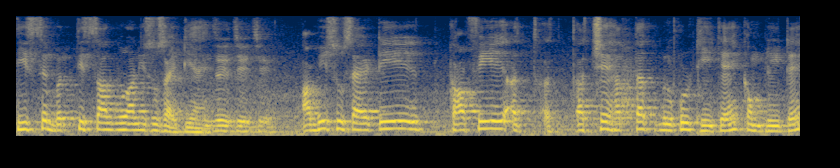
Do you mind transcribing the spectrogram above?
30 से 32 साल पुरानी सोसाइटियाँ हैं। जी जी जी। अभी सोसाइटी काफ़ी अच्छे हद तक बिल्कुल ठीक है कंप्लीट है।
